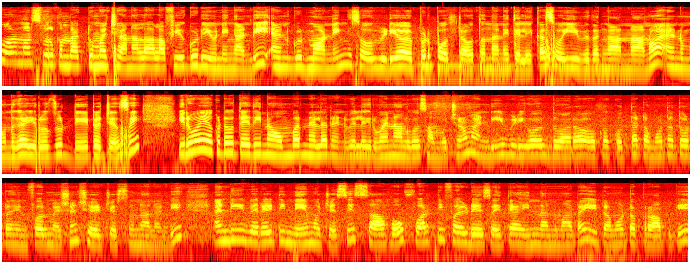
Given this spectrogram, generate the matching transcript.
Farmers welcome back to my channel. All of you good evening అండి. And good morning. So video ఎప్పుడు పోస్ట్ అవుతుందని తెలియక సో ఈ విధంగా అన్నాను. అండ్ ముందుగా ఈరోజు డేట్ వచ్చేసి ఇరవై ఒకటో తేదీ నవంబర్ నెల రెండు వేల ఇరవై నాలుగో సంవత్సరం. అండ్ ఈ వీడియో ద్వారా ఒక కొత్త టమోటా తోట ఇన్ఫర్మేషన్ షేర్ చేస్తున్నానండి. అండ్ ఈ వెరైటీ నేమ్ వచ్చేసి సాహో. ఫార్టీ ఫైవ్ డేస్ అయితే అయిందనమాట ఈ టమోటో క్రాప్కి.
